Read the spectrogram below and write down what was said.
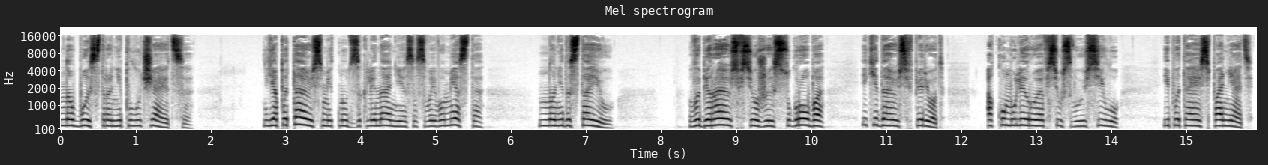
но быстро не получается. Я пытаюсь метнуть заклинание со своего места — но не достаю. Выбираюсь все же из сугроба и кидаюсь вперед, аккумулируя всю свою силу и пытаясь понять,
